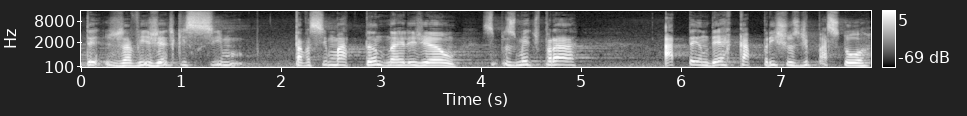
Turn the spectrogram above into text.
tem, já vi gente que estava se, se matando na religião, simplesmente para atender caprichos de pastor,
